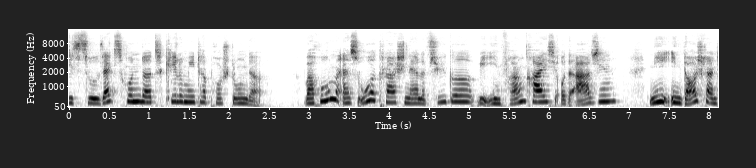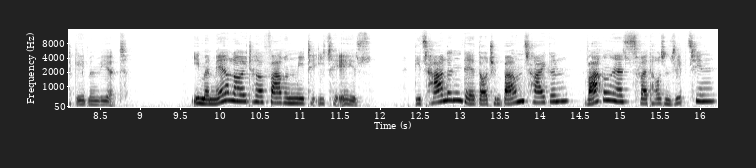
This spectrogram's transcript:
bis zu 600 Kilometer pro Stunde. Warum es ultraschnelle Züge wie in Frankreich oder Asien nie in Deutschland geben wird? Immer mehr Leute fahren mit ICEs. Die Zahlen der Deutschen Bahn zeigen, waren es 2017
